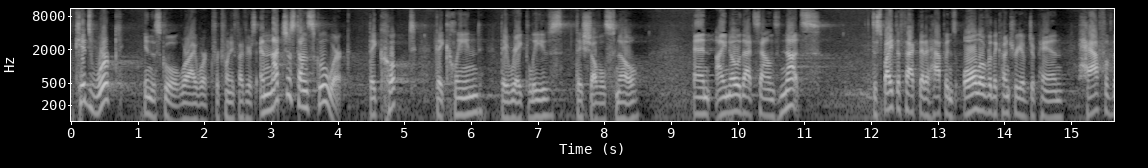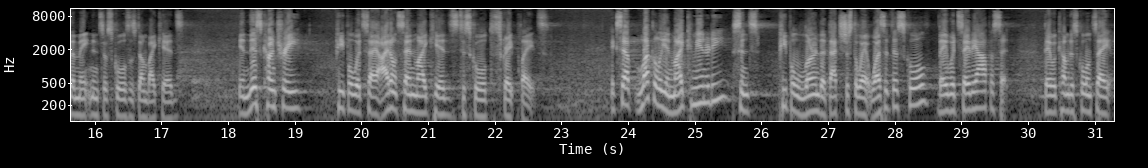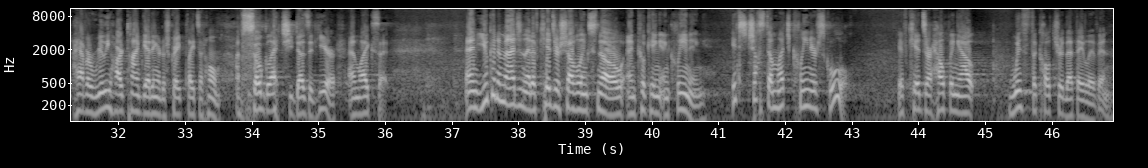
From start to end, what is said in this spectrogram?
kids work in the school where I worked for 25 years, and not just on schoolwork. They cooked, they cleaned, they raked leaves, they shoveled snow. And I know that sounds nuts, despite the fact that it happens all over the country of Japan, half of the maintenance of schools is done by kids. In this country, people would say, I don't send my kids to school to scrape plates. Except, luckily, in my community, since people learned that that's just the way it was at this school, they would say the opposite. They would come to school and say, I have a really hard time getting her to scrape plates at home. I'm so glad she does it here and likes it. And you can imagine that if kids are shoveling snow and cooking and cleaning, it's just a much cleaner school if kids are helping out with the culture that they live in.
